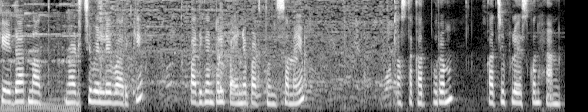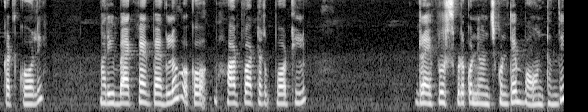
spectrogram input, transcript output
కేదార్నాథ్ నడిచి వెళ్ళే వారికి పది గంటల పైనే పడుతుంది సమయం. కాస్త కర్పూరం కర్చీఫ్లో వేసుకొని హ్యాండ్ కట్టుకోవాలి. మరియు బ్యాక్ ప్యాక్ బ్యాగ్లో ఒక hot water bottle dry fruits కూడా కొన్ని ఉంచుకుంటే బాగుంటుంది.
